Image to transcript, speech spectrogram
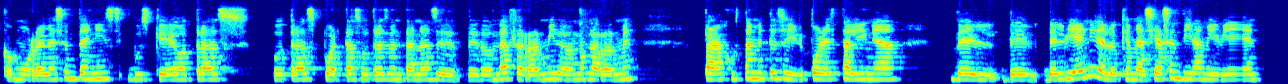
como revés en tenis, busqué otras, otras puertas, otras ventanas de, de dónde aferrarme y de dónde agarrarme para justamente seguir por esta línea del, del bien y de lo que me hacía sentir a mí bien.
